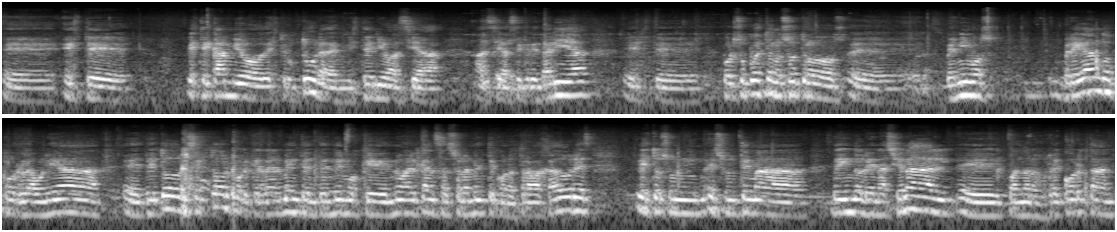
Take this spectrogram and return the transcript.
eh, este, este cambio de estructura del ministerio hacia, hacia secretaría. Este, por supuesto nosotros eh, venimos bregando por la unidad eh, de todo el sector porque realmente entendemos que no alcanza solamente con los trabajadores, esto es un, es un tema de índole nacional, eh, cuando nos recortan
